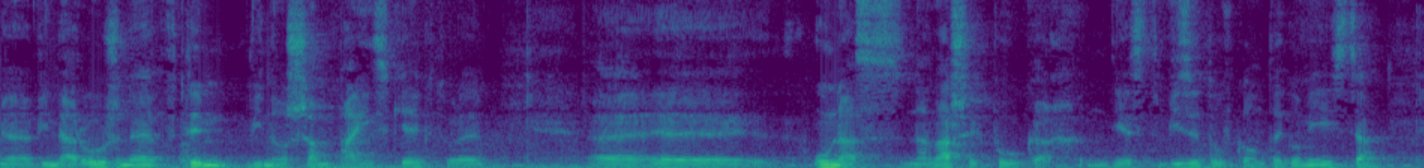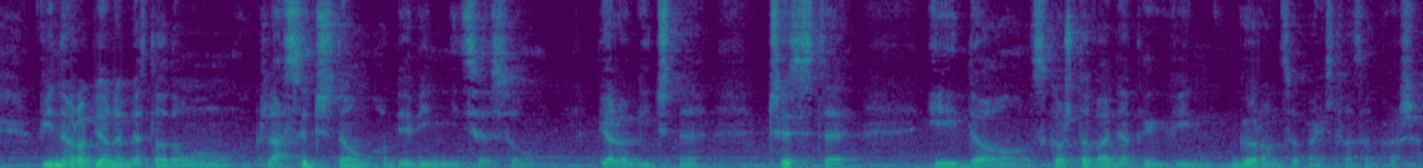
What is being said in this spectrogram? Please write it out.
e, wina różne, w tym wino szampańskie, które e, u nas na naszych półkach jest wizytówką tego miejsca. Wino robione metodą klasyczną, obie winnice są biologiczne, czyste i do skosztowania tych win gorąco Państwa zapraszam.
